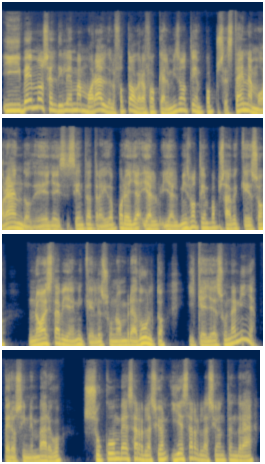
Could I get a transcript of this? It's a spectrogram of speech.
Y vemos el dilema moral del fotógrafo que al mismo tiempo pues, se está enamorando de ella y se siente atraído por ella y al, y al mismo tiempo pues, sabe que eso no está bien y que él es un hombre adulto y que ella es una niña, pero sin embargo sucumbe a esa relación y esa relación tendrá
